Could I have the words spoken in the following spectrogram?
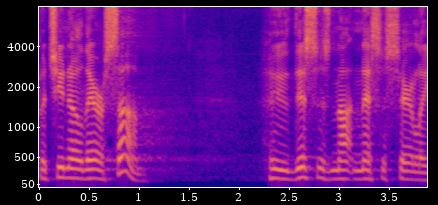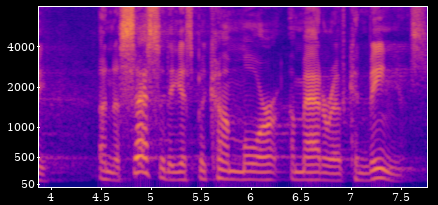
But you know, there are some who this is not necessarily a necessity, it's become more a matter of convenience.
